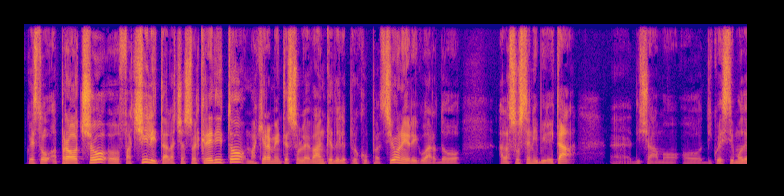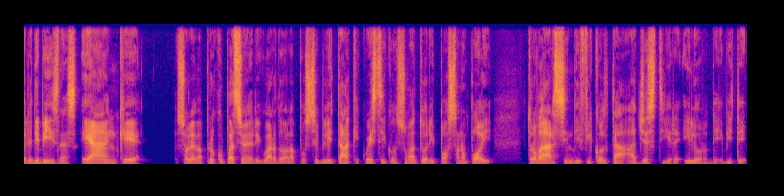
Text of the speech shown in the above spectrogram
Questo approccio eh, facilita l'accesso al credito, ma chiaramente solleva anche delle preoccupazioni riguardo alla sostenibilità eh, diciamo, di questi modelli di business e anche solleva preoccupazione riguardo alla possibilità che questi consumatori possano poi trovarsi in difficoltà a gestire i loro debiti.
